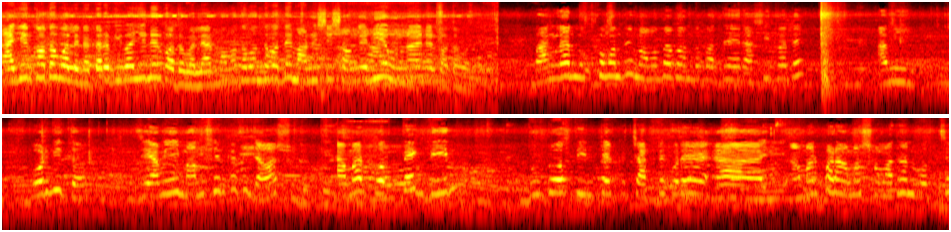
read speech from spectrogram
কাজের কথা বলে না, তারা বিভাজনের কথা বলে। আর মমতা বন্দ্যোপাধ্যায় মানুষের সঙ্গে নিয়ে উন্নয়নের কথা বলে। বাংলার মুখ্যমন্ত্রী মমতা বন্দ্যোপাধ্যায়ের আশীর্বাদে আমি গর্বিত যে আমি এই মানুষের কাছে যাওয়ার সুযোগ পেয়েছি। আমার প্রত্যেক দিন দুটো তিনটে চারটে করে আমার পাড়া আমার সমাধান হচ্ছে।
